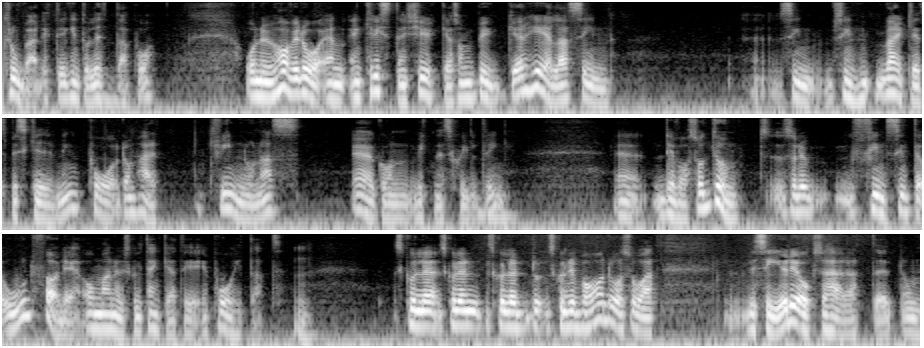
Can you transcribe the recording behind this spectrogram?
trovärdigt. Det gick inte att lita på. Och nu har vi då en, en kristen kyrka som bygger hela sin, sin, sin verklighetsbeskrivning på de här kvinnornas ögonvittnesskildring. Eh, Det var så dumt så det finns inte ord för det om man nu skulle tänka att det är påhittat. Mm. Skulle, skulle, skulle, skulle det vara då så att vi ser ju det också här att eh, de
